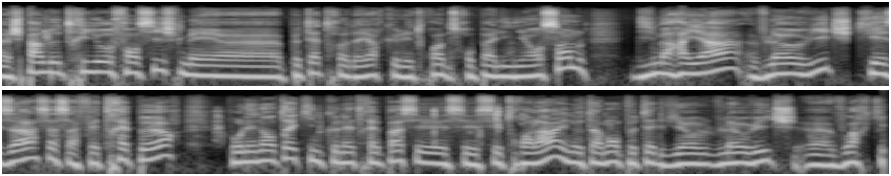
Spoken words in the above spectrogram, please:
Euh, je parle de trio offensif, mais peut-être d'ailleurs que les trois ne seront pas alignés ensemble. Di Maria, Vlaovic, Chiesa, ça, ça fait très peur pour les Nantais qui ne connaîtraient pas ces, ces- ces trois-là, et notamment peut-être Vlaovic, voire Chiesa.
